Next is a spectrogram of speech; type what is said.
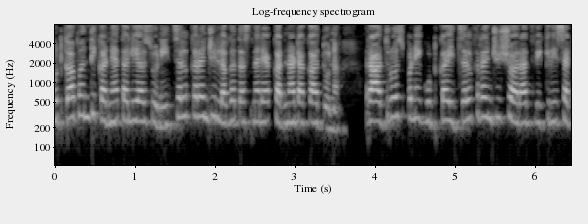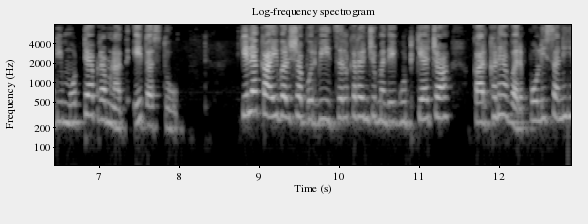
गुटखाबंदी करण्यात आली असून इचलकरंजी लगत असणाऱ्या कर्नाटकातून राजरोजपणे गुटखा इचलकरंजी शहरात विक्रीसाठी मोठ्या प्रमाणात येत असतो. गेल्या काही वर्षापूर्वी इचलकरंजीमध्ये गुटख्याच्या कारखान्यावर पोलिसांनी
